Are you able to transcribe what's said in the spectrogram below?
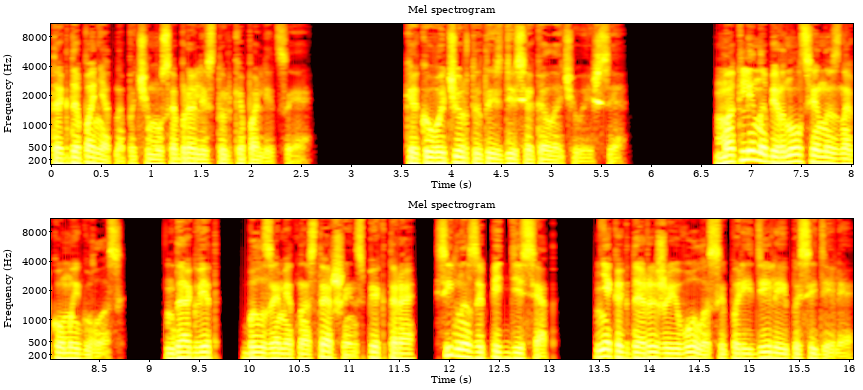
Тогда понятно, почему собрали столько полиции. «Какого черта ты здесь околачиваешься?» Маклин обернулся на знакомый голос. Дагвит был заметно старше инспектора, сильно за 50. Некогда рыжие волосы поредели и посидели,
